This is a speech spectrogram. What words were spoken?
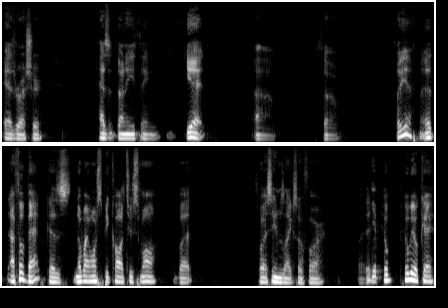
edge rusher, hasn't done anything yet. Um, so, so yeah, it, I feel bad because nobody wants to be called too small, but that's what it seems like so far. But Yep. he'll he'll be okay.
